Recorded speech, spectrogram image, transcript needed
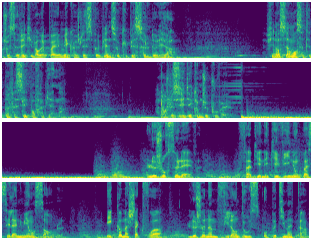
Je savais qu'il aurait pas aimé que je laisse Fabienne s'occuper seule de Léa. Financièrement, c'était pas facile pour Fabienne. Alors je les ai aidés comme je pouvais. Le jour se lève. Fabienne et Kevin ont passé la nuit ensemble. Et comme à chaque fois, le jeune homme file en douce au petit matin.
